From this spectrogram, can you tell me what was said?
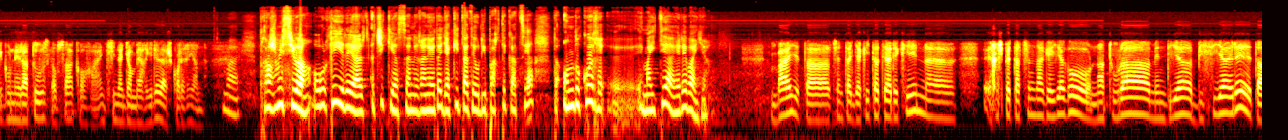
eguneratuz gauzak hor haintzina joan behar girela eskualerian. Ba, transmisioa hori ere atxikia zen eta jakitate hori partekatzea eta ondoko er, emaitea ere bai. Bai, eta zenta jakitatearekin eh, errespetatzen da gehiago natura, mendia, bizia ere, eta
